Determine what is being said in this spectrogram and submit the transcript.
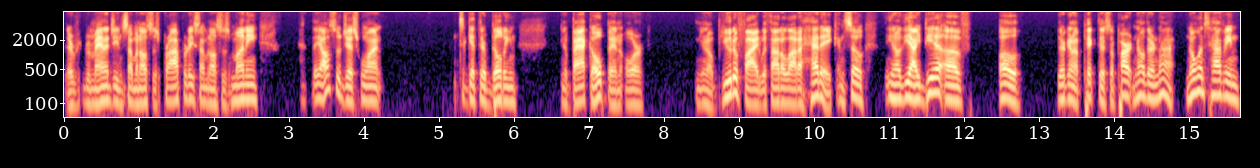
They're, they're managing someone else's property, someone else's money. They also just want to get their building, you know, back open or, you know, beautified without a lot of headache. And so, you know, the idea of, oh, they're going to pick this apart. No, they're not. No one's having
